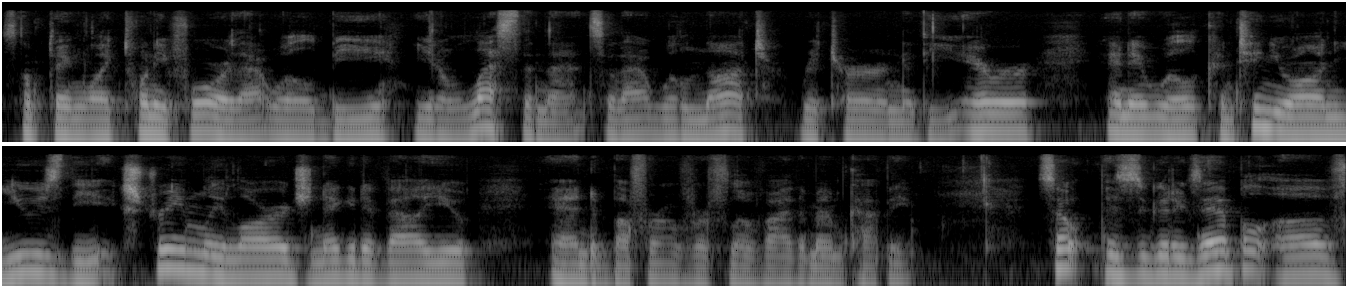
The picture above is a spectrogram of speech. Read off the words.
something like 24, that will be, you know, less than that. So that will not return the error and it will continue on, use the extremely large negative value and buffer overflow via the memcopy. So this is a good example of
